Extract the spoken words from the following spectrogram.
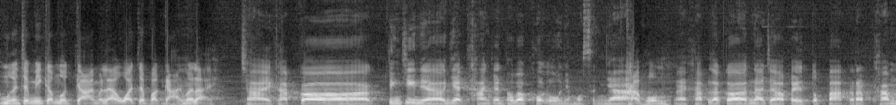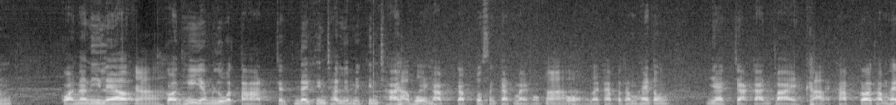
เหมือนจะมีกำหนดการมาแล้วว่าจะประกาศเมื่อไหร่ใช่ครับก็จริงๆเนี่ยแยกทางกันเพราะว่าโค้ชโอ่งเนี่ยหมดสัญญาครับผมนะครับแล้วก็น่าจะไปตบปากรับคำ ก่อนหน้านี้แล้ว อ่าก่อนที่ยังไม่รู้ว่าตาดจะได้ขึ้นชั้นหรือไม่ขึ้นชั้นครับผมนะครับกับต้นสังกัดใหม่ของโค้ชอ่าโอ่งนะครับก็ทำให้ต้องแยกจากกันไปครับนะครับก็ทำให้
